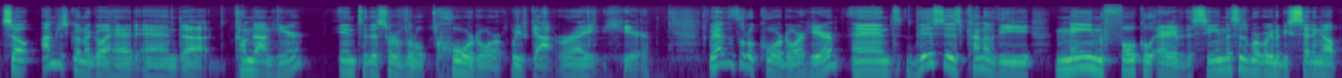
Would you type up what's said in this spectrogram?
So I'm just going to go ahead and uh, come down here into this sort of little corridor we've got right here. So we have this little corridor here, and this is kind of the main focal area of the scene. This is where we're going to be setting up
